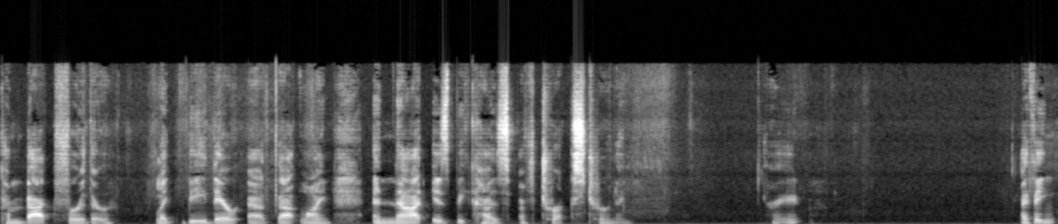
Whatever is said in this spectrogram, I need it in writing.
come back further like be there at that line. And that is because of trucks turning. Right? I think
